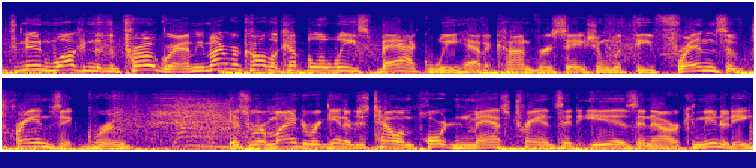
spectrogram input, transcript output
afternoon. Welcome to the program. You might recall a couple of weeks back we had a conversation with the Friends of Transit group. It's a reminder again of just how important mass transit is in our community.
